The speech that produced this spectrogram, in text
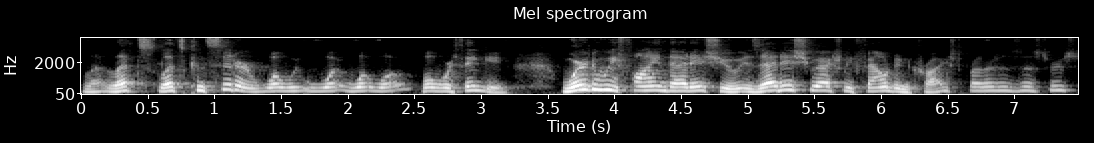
let's let's consider what we what what what, what we're thinking. Where do we find that issue? Is that issue actually found in Christ, brothers and sisters?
